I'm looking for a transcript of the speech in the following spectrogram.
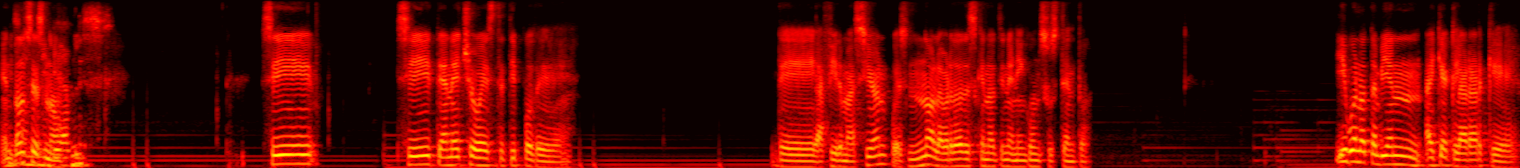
Entonces no. Sí, sí te han hecho este tipo de de afirmación, pues no, la verdad es que no tiene ningún sustento. Y bueno, también hay que aclarar que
